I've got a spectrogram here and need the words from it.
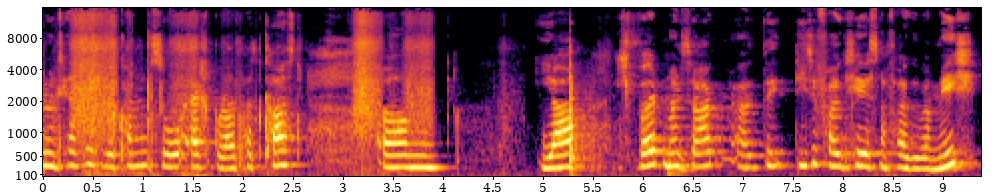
Hallo und herzlich willkommen zu Ash Brawl Podcast. Ähm, ja, ich wollte mal sagen, äh, die, diese Folge hier ist eine Folge über mich.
